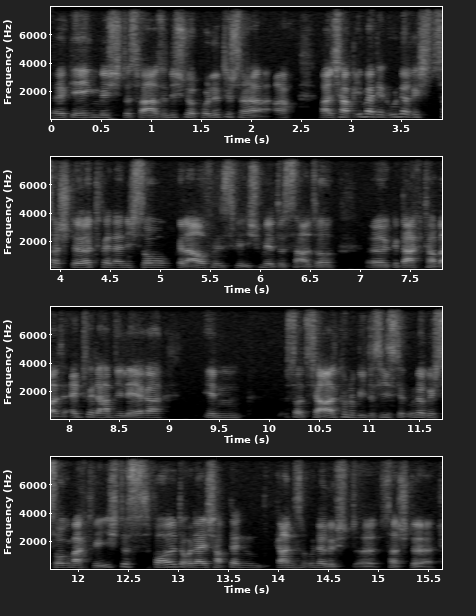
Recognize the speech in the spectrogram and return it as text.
äh, gegen mich. Das war also nicht nur politisch, sondern auch, weil ich habe immer den Unterricht zerstört, wenn er nicht so gelaufen ist, wie ich mir das also äh, gedacht habe. Also entweder haben die Lehrer in Sozialökonomie, das hieß, den Unterricht so gemacht, wie ich das wollte, oder ich habe den ganzen Unterricht äh, zerstört.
